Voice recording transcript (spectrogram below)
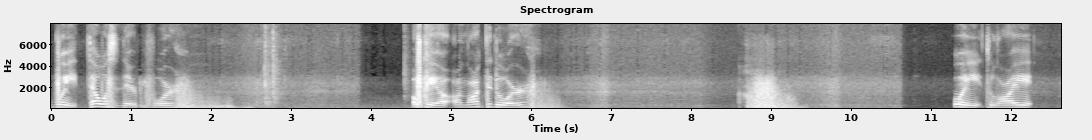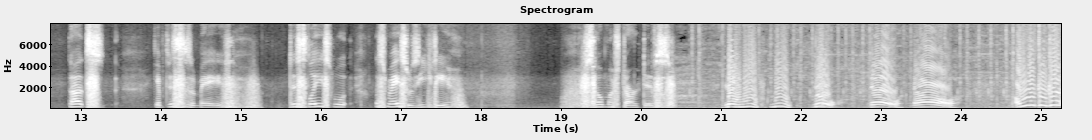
Wait, that wasn't there before. Okay, I'll unlock the door. Wait, the light. That's. Yep, this is a maze. This maze will. This maze was easy. So much darkness. No, no, no, no, no, no. Oh, no, no.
